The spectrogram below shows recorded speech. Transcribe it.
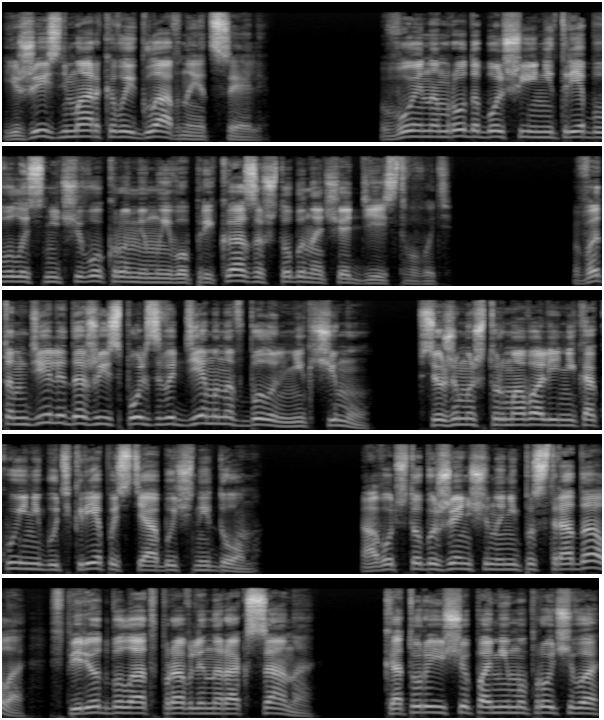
и жизнь Марковой — главная цель». Воинам рода больше и не требовалось ничего, кроме моего приказа, чтобы начать действовать. В этом деле даже использовать демонов было ни к чему. Все же мы штурмовали не какую-нибудь крепость, а обычный дом. А вот чтобы женщина не пострадала, вперед была отправлена Роксана, которая еще, помимо прочего,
